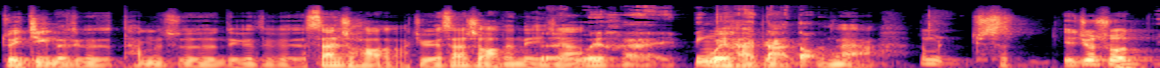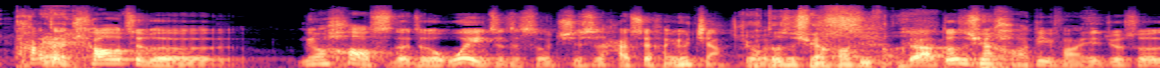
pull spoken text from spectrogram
最近的这个，他们是这个这个三十号九月三十号的那家威海滨海大道，对啊。那么是也就是说，他在挑这个 new house 的这个位置的时候，其实还是很有讲究的，都是选好地方，对啊，都是选好地方，也就是说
